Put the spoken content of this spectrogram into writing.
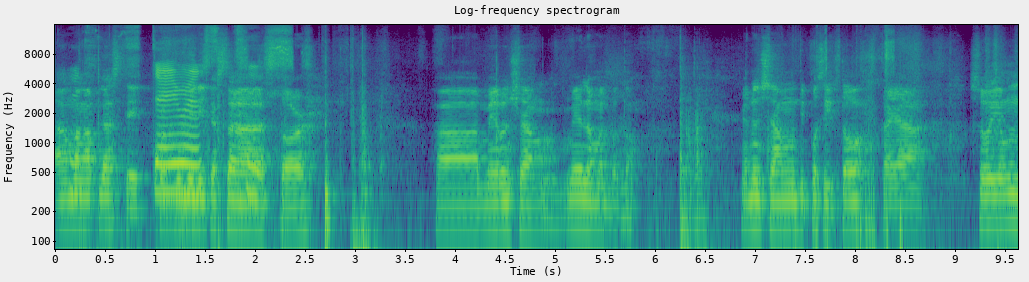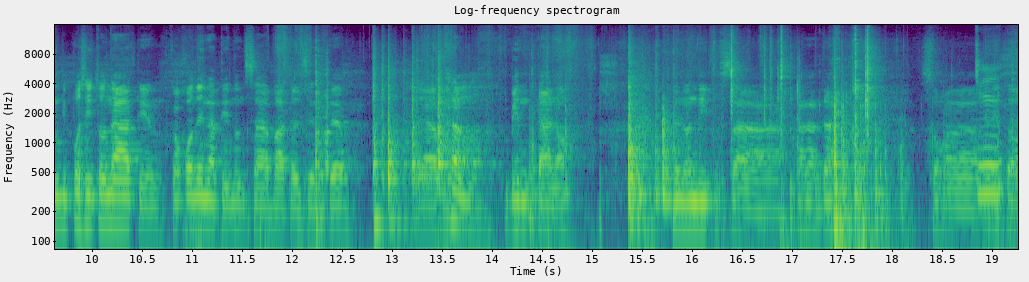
ang mga plastic, pag bumili ka sa store, ah meron siyang, may laman ba to? Meron siyang deposito. Kaya, so yung deposito natin, kukunin natin dun sa battle center. Kaya parang binta, no? Ganun dito sa Canada. So mga ito,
